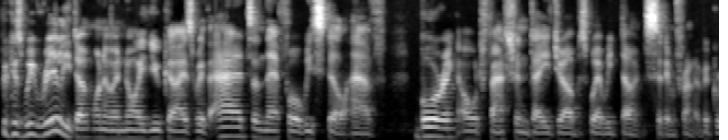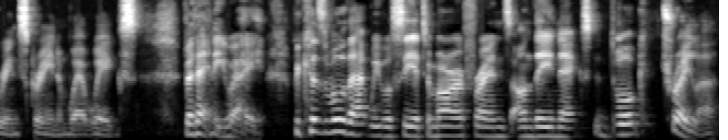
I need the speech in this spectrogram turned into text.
because we really don't want to annoy you guys with ads, and therefore we still have boring old fashioned day jobs where we don't sit in front of a green screen and wear wigs. But anyway, because of all that, we will see you tomorrow, friends, on the next Dork Trailer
